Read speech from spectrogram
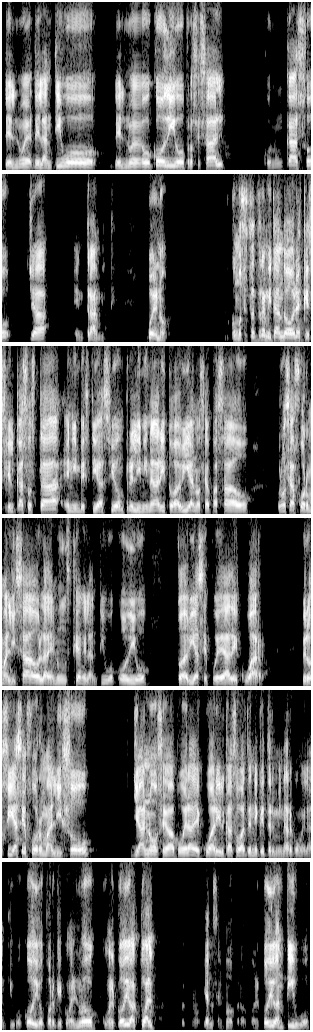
del, antiguo, del nuevo código procesal con un caso ya en trámite? Bueno, como se está tramitando ahora es que si el caso está en investigación preliminar y todavía no se ha pasado o no se ha formalizado la denuncia en el antiguo código, todavía se puede adecuar pero si ya se formalizó, ya no se va a poder adecuar y el caso va a tener que terminar con el antiguo código, porque con el nuevo, con el código actual, ya no es el nuevo, perdón, con el código antiguo,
